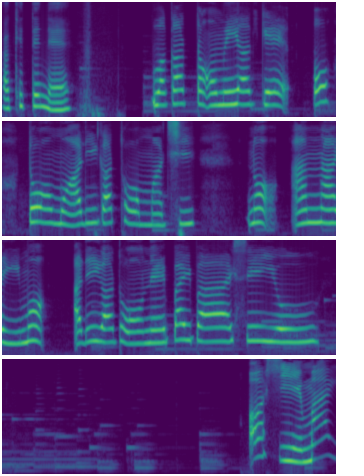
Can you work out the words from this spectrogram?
開けてね。わかったお土産をどうもありがとう町の案内もありがとうね。バイバイ。See you. おしまい。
